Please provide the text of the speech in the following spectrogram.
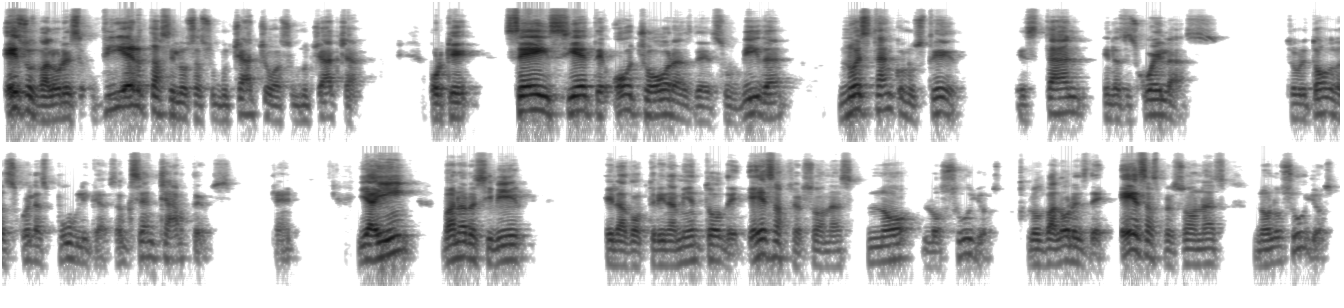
Esos valores, viértaselos a su muchacho, a su muchacha, porque seis, siete, ocho horas de su vida no están con usted, están en las escuelas, sobre todo las escuelas públicas, aunque sean charters. Y ahí van a recibir el adoctrinamiento de esas personas, no los suyos. Los valores de esas personas, no los suyos.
